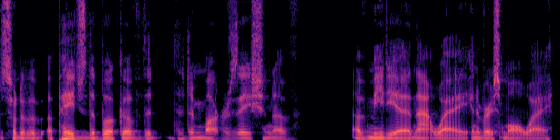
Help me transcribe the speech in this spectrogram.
sort of a, a, page of the book of the, the democratization of of media in that way, in a very small way.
